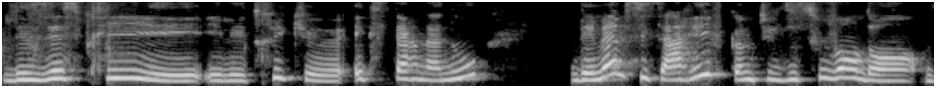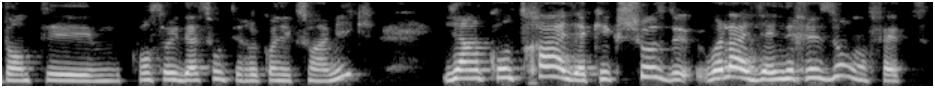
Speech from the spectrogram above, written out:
les esprits et, et, les trucs euh, externes à nous. Mais même si ça arrive, comme tu le dis souvent dans, dans tes consolidations, tes reconnexions amiques, il y a un contrat, il y a quelque chose de, voilà, il y a une raison en fait.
